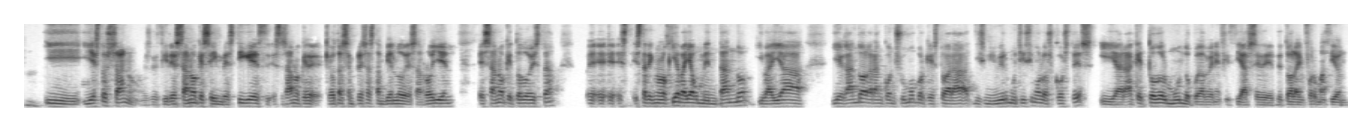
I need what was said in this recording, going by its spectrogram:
Mm. Y, esto es sano, es decir, es sano que se investigue, es, sano que, otras empresas también lo desarrollen, es sano que todo esta, eh, eh, esta tecnología vaya aumentando y vaya llegando al gran consumo, porque esto hará disminuir muchísimo los costes y hará que todo el mundo pueda beneficiarse de, de toda la información.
